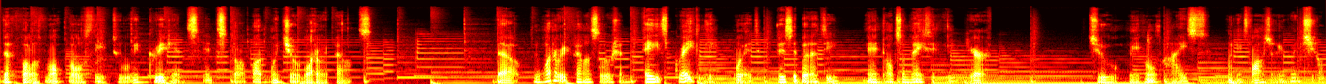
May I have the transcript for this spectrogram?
that follows more closely to ingredients in store-bought windshield water repellents. The water repellent solution aids greatly with visibility and also makes it easier to remove ice when it falls on your windshield.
